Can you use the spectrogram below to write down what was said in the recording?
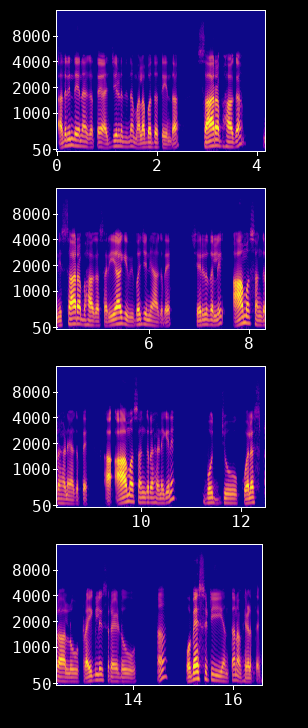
ಅದರಿಂದ ಏನಾಗುತ್ತೆ? ಅಜೀರ್ಣದಿಂದ ಮಲಬದ್ಧತೆಯಿಂದ ಸಾರ ಭಾಗ, ನಿಸ್ಸಾರ ಭಾಗ ಸರಿಯಾಗಿ ವಿಭಜನೆ ಆಗದೆ ಶರೀರದಲ್ಲಿ ಆಮ ಸಂಗ್ರಹಣೆ ಆಗುತ್ತೆ. ಆ ಆಮ ಸಂಗ್ರಹಣೆಗೆನೆ ಬೊಜ್ಜು, ಕೊಲೆಸ್ಟ್ರಾಲು, ಟ್ರೈಗ್ಲಿಸರೈಡು ಒಬೆಸಿಟಿ ಅಂತ ನಾವು ಹೇಳ್ತೇವೆ.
